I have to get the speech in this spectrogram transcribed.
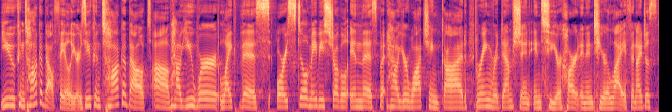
you can talk about failures. You can talk about um, how you were like this or still maybe struggle in this, but how you're watching God bring redemption into your heart and into your life. And I just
